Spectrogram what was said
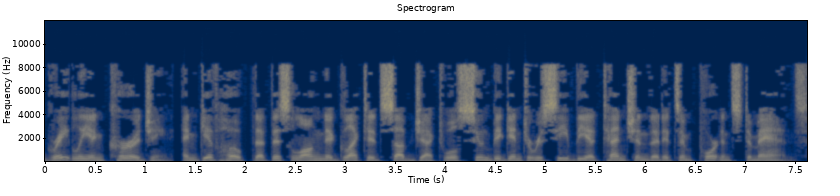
greatly encouraging, and give hope that this long neglected subject will soon begin to receive the attention that its importance demands.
